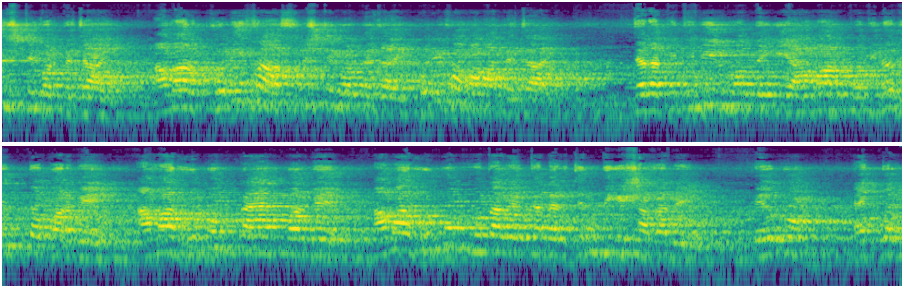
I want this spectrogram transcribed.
সৃষ্টি করতে চাই, আমার খলিফা সৃষ্টি করতে চাই, খলিফা বানাতে চাই। যারা পৃথিবীর মধ্যে গিয়ে আমার প্রতিনিধিত্ব করবে, আমার হুকুম কায়েম করবে, আমার হুকুম মোতাবেক তাদের জিন্দিগি সাজাবে। এরকম একদল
